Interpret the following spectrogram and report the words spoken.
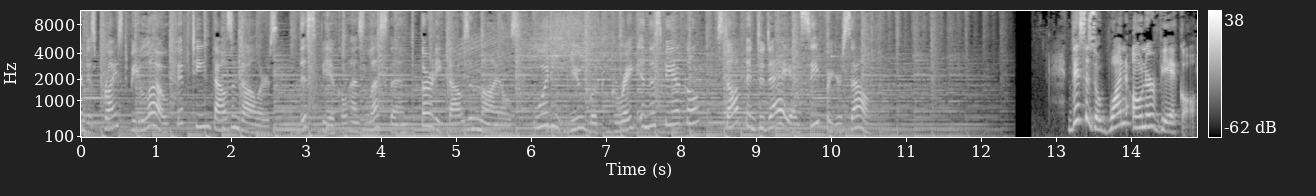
and is priced below $15,000. This vehicle has less than 30,000 miles. Wouldn't you look great in this vehicle? Stop in today and see for yourself. This is a one owner vehicle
